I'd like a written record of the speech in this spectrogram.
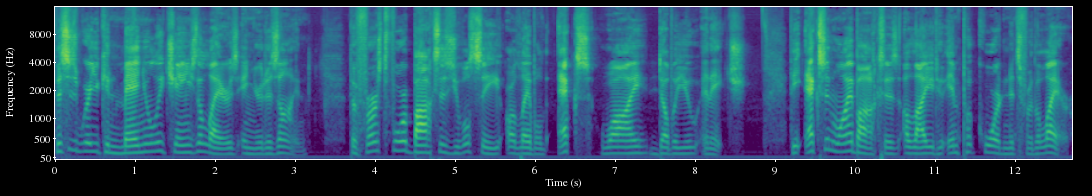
This is where you can manually change the layers in your design. The first four boxes you will see are labeled X, Y, W, and H. The X and Y boxes allow you to input coordinates for the layer.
